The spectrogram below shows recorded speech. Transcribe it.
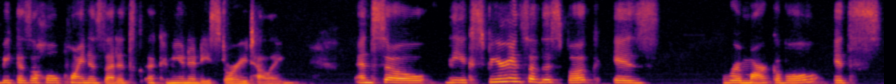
because the whole point is that it's a community storytelling. And so the experience of this book is remarkable. It's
